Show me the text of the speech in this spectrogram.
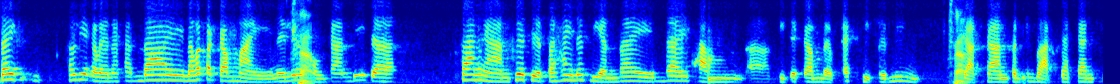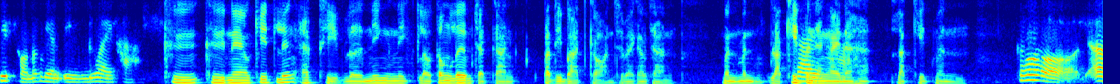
ได้เขาเรียกอะไรนะคะ ได้นวัตกรรมใหม่ในเรื่องของการที่จะสร้างงานเพื่อจะไปให้นักเรียนได้ได้ทำกิจกรรมแบบ active learning จากการปฏิบัติจากการคิดของนักเรียนเองด้วยค่ะ คือคือแนวคิดเรื่อง active learning นี่เราต้องเริ่มจากการปฏิบัติก่อนใช่ไหมครับอาจารย์ มันมันหลักคิดเป็นยังไงนะฮะ หลักคิดมัน ก็เอ่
